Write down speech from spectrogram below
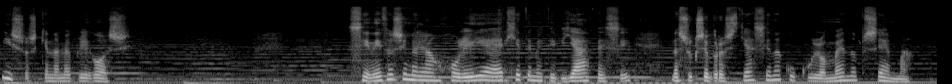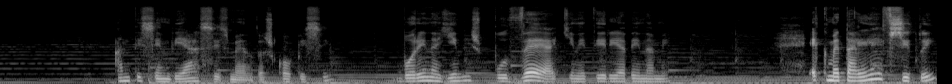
Ίσως και να με πληγώσει. Συνήθως η μελαγχολία έρχεται με τη διάθεση να σου ξεμπροστιάσει ένα κουκουλωμένο ψέμα. Αν τη συνδυάσεις με ενδοσκόπηση, μπορεί να γίνει σπουδαία κινητήρια δύναμη. Εκμεταλλεύσει του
